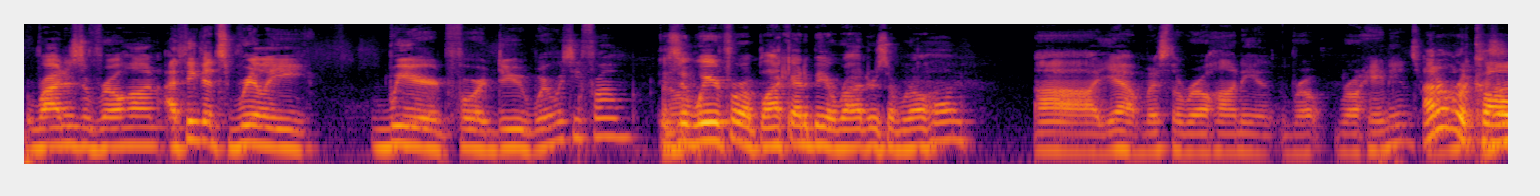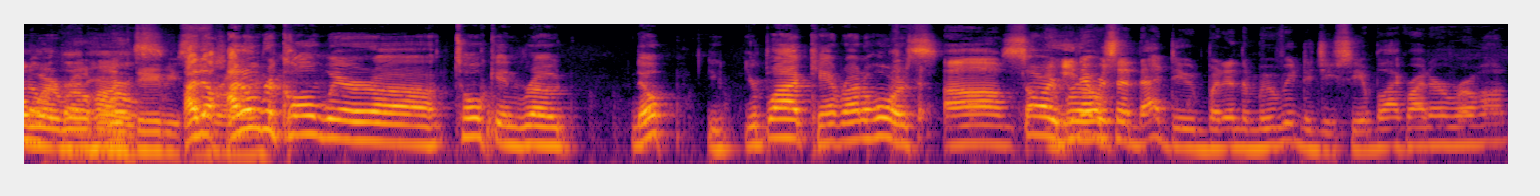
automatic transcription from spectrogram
Riders of Rohan, I think that's really weird for a dude. Where was he from? Is it weird for a black guy to be a Riders of Rohan? Uh yeah, most of the Rohani Ro- Rohanians. I don't recall know where what that Rohan is. Davies. I don't. from. I don't recall where uh, Tolkien wrote. Nope, you, you're black, can't ride a horse. Um, Sorry, he bro. never said that, dude. But in the movie, did you see a black rider of Rohan?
